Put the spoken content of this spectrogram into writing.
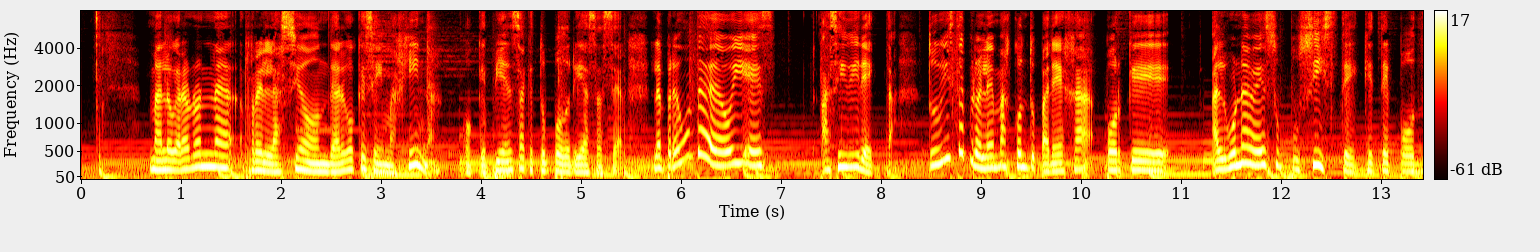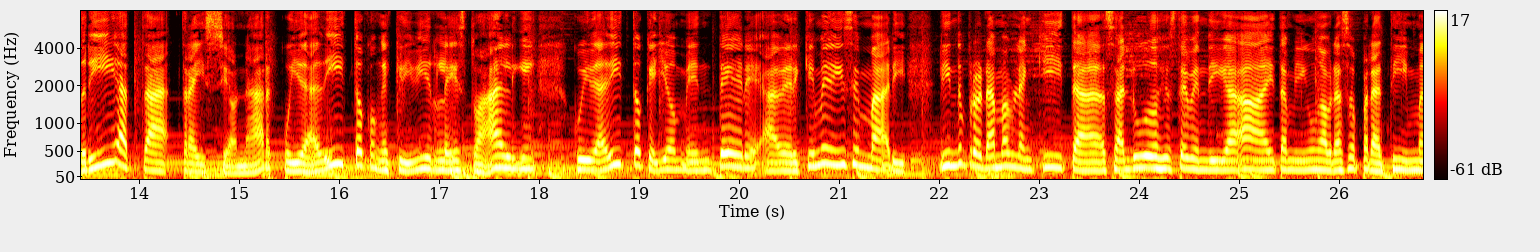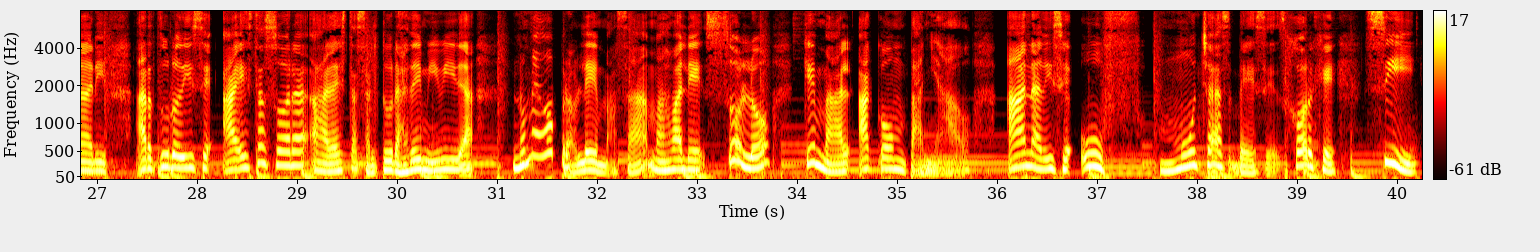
malograr una relación de algo que se imagina o que piensa que tú podrías hacer. La pregunta de hoy es así directa. ¿Tuviste problemas con tu pareja porque ¿Alguna vez supusiste que te podría traicionar? Cuidadito con escribirle esto a alguien, cuidadito que yo me entere. A ver, ¿qué me dice Mari? Lindo programa Blanquita, saludos, Dios te bendiga. Ay, también un abrazo para ti, Mari. Arturo dice, a estas horas, a estas alturas de mi vida, no me hago problemas, ¿ah? Más vale solo que mal acompañado. Ana dice, uff, muchas veces. Jorge, sí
